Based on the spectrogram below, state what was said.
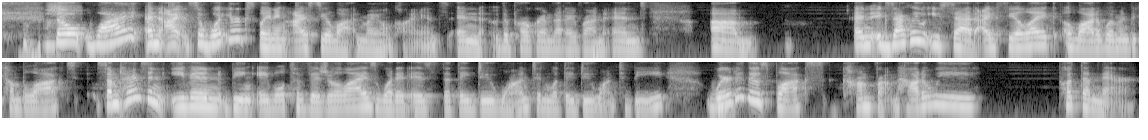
so why and I so what you're explaining I see a lot in my own clients and the program that I run and um and exactly what you said I feel like a lot of women become blocked sometimes in even being able to visualize what it is that they do want and what they do want to be where do those blocks come from how do we put them there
